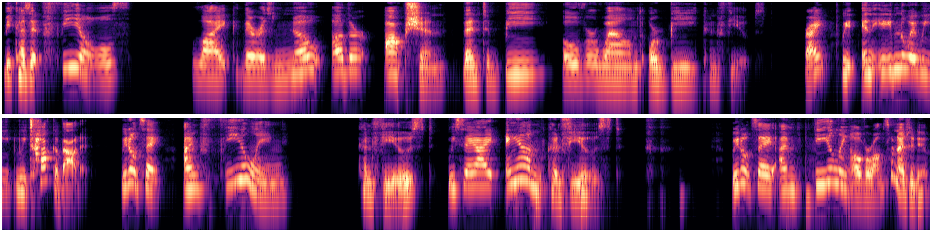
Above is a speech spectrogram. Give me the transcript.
because it feels like there is no other option than to be overwhelmed or be confused, right? We, and even the way we, we talk about it, we don't say, I'm feeling confused. We say, I am confused. We don't say, I'm feeling overwhelmed. Sometimes we do.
